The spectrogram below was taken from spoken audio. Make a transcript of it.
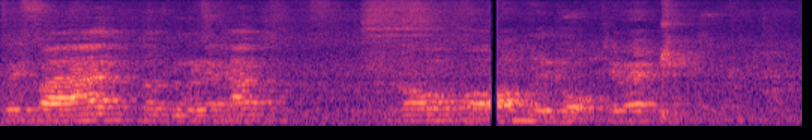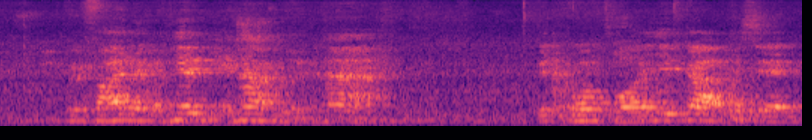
ไฟฟ้าต้องดูนะครับก็ขอหมื่นหกใช่ไหมไฟฟ้าในประเทศมีห้าหมื่นห้าเป็นกองขอยี่สิบเก้าเปอร์เซ็นต์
